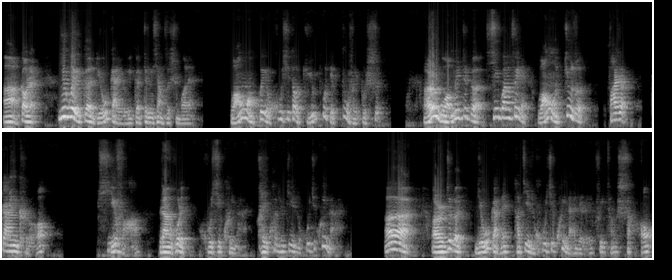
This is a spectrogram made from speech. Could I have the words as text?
啊，高热。另外一个流感有一个真相是什么呢？往往会有呼吸道局部的部分不适。而我们这个新冠肺炎往往就是发热、干咳、疲乏，然后呢呼吸困难，很快就进入呼吸困难。啊，而这个流感呢，它进入呼吸困难的人非常少。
